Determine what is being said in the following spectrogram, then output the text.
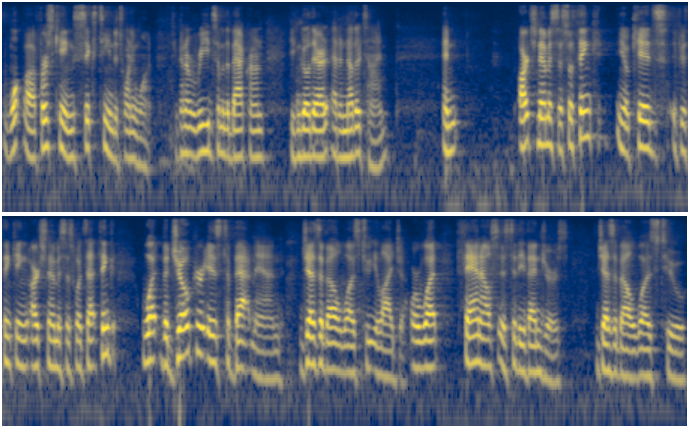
uh, 1 Kings 16 to 21. If you're going to read some of the background, you can go there at another time. And arch nemesis, so think, you know, kids, if you're thinking arch nemesis, what's that? Think what the Joker is to Batman, Jezebel was to Elijah, or what Thanos is to the Avengers, Jezebel was to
